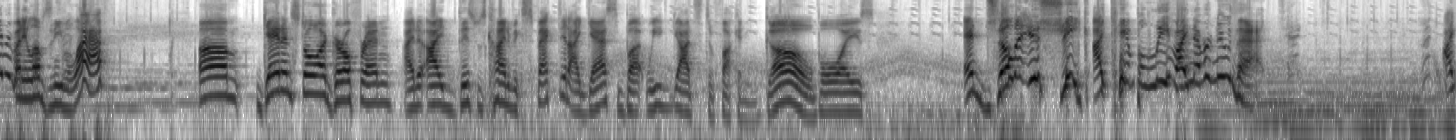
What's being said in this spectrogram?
Everybody loves an evil laugh. Um, Ganon stole our girlfriend. I, I, this was kind of expected, I guess, but we got to fucking go, boys. And Zelda is Sheik! I can't believe I never knew that. I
